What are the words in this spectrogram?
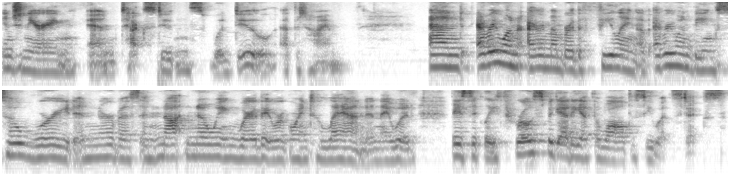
engineering and tech students would do at the time. And everyone, I remember the feeling of everyone being so worried and nervous and not knowing where they were going to land. And they would basically throw spaghetti at the wall to see what sticks.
